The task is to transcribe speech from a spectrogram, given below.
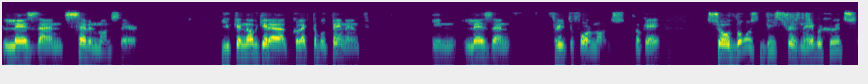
less than seven months there. You cannot get a collectible tenant in less than three to four months. Okay, so those distressed neighborhoods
